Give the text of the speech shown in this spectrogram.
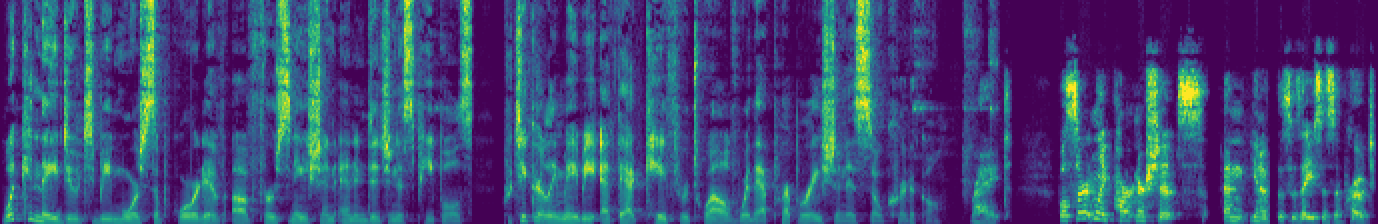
what can they do to be more supportive of First Nation and Indigenous peoples, particularly maybe at that K through 12 where that preparation is so critical? Right. Well, certainly partnerships, and you know, this is AISES' approach,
